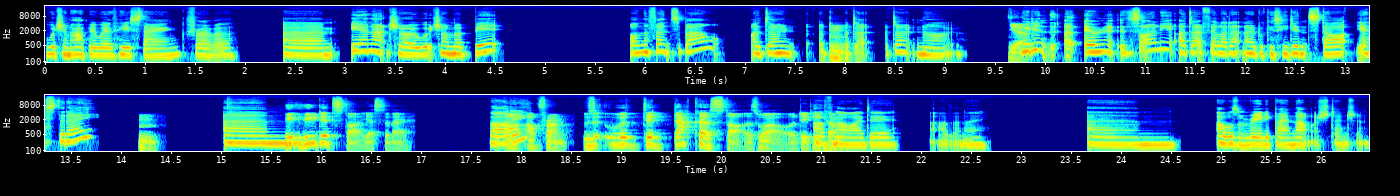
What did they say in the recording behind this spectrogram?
which I'm happy with. He's staying forever. Um, Iheanacho, which I'm a bit on the fence about. I don't, I, d- I Hmm. don't, I don't know. yeah He didn't. Uh, it's only I don't feel I don't know because he didn't start yesterday. Hmm. Um, who, who did start yesterday Vardy. Uh, up front was it was, did Daka start as well or did he I've come no idea. I don't know. Um, I wasn't really paying that much attention.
